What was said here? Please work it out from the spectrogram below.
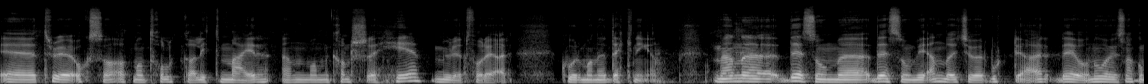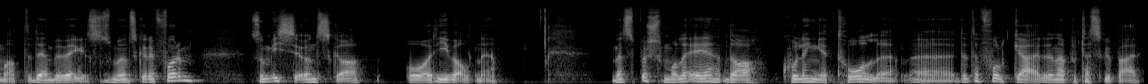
eh, tror jeg også at man tolker litt mer enn man kanskje har mulighet for å gjøre, hvor man er dekningen. Men eh, det, som, eh, det som vi enda ikke vært borti her, det er jo nå vi snakker om at det er en bevegelse som ønsker reform, som ikke ønsker å rive alt ned. Men spørsmålet er da hvor lenge tåler eh, dette folket her, denne protestgruppa her,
